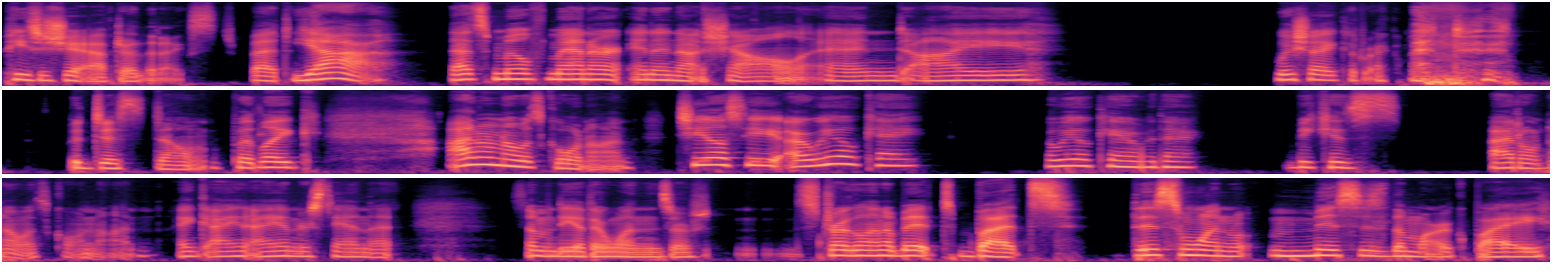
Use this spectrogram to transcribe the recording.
piece of shit after the next. But yeah, that's MILF Manor in a nutshell, and I wish I could recommend it, but just don't. But like, I don't know what's going on. TLC, are we okay? Are we okay over there? Because I don't know what's going on. I, I, I understand that some of the other ones are struggling a bit, but this one misses the mark by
